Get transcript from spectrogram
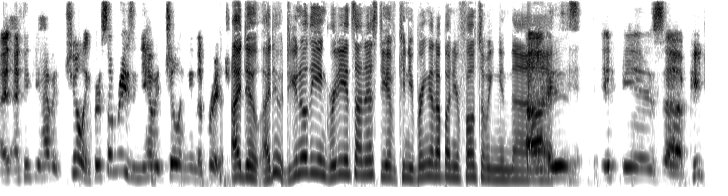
I, I think you have it chilling. For some reason, you have it chilling in the fridge. I do, I do. Do you know the ingredients on this? Do you have? Can you bring that up on your phone so we can? Uh, Uh, it is it is uh, peach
